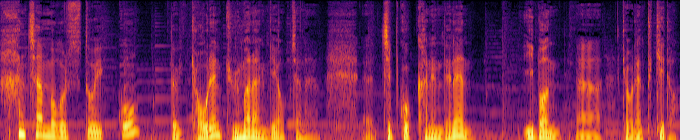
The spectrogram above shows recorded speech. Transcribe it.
한참 먹을 수도 있고, 또 겨울엔 귤만한 게 없잖아요. 집콕하는 데는 이번 어, 겨울엔 특히 더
